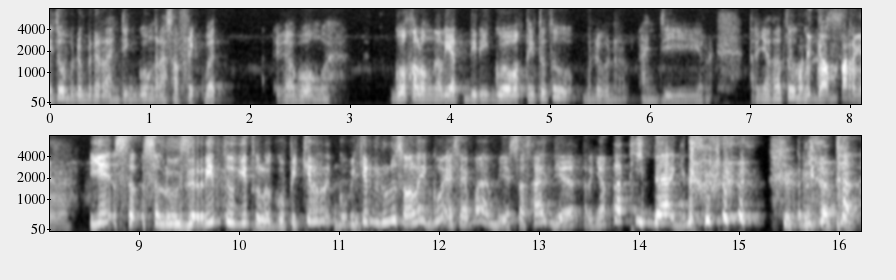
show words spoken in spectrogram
itu bener-bener anjing gue ngerasa freak banget gak bohong gue gue kalau ngelihat diri gue waktu itu tuh bener-bener anjir ternyata tuh Mau digampar gitu ya. Iya, se- seloser itu gitu loh. Gue pikir, gue pikir dulu soalnya gue SMA biasa saja. Ternyata tidak gitu. ternyata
